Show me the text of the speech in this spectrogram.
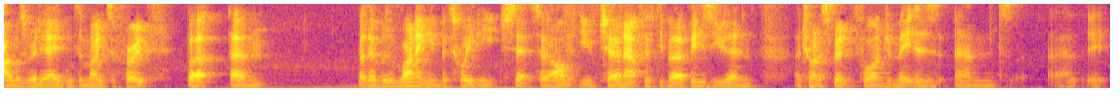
I was really able to motor through. But um, but there was running in between each set. So after you churn out fifty burpees, you then are trying to sprint four hundred meters, and uh, it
